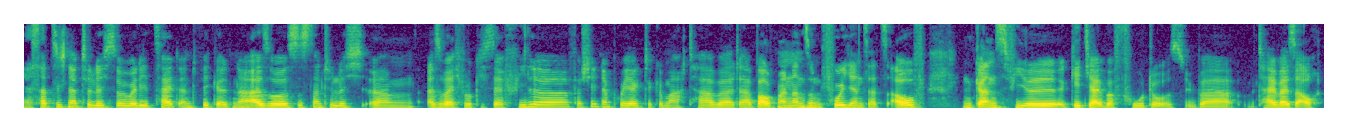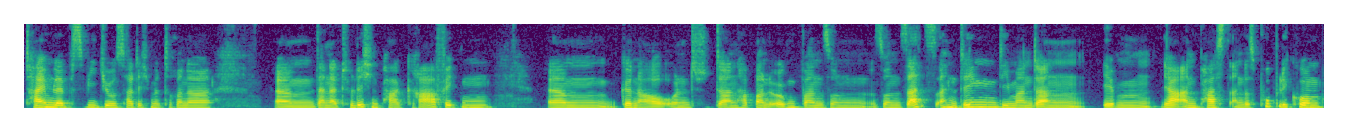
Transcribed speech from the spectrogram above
Ja, es hat sich natürlich so über die Zeit entwickelt, ne? Also, es ist natürlich ähm, also, weil ich wirklich sehr viele verschiedene Projekte gemacht habe, da baut man dann so einen Foliensatz auf und ganz viel geht ja über Fotos, über teilweise auch Timelapse-Videos hatte ich mit drinne, ähm, dann natürlich ein paar Grafiken. Ähm, genau, und dann hat man irgendwann so einen so 'n Satz an Dingen, die man dann eben, ja, anpasst an das Publikum,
